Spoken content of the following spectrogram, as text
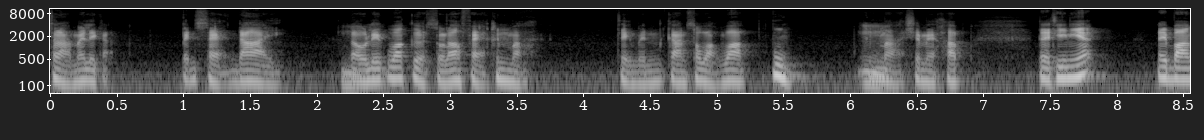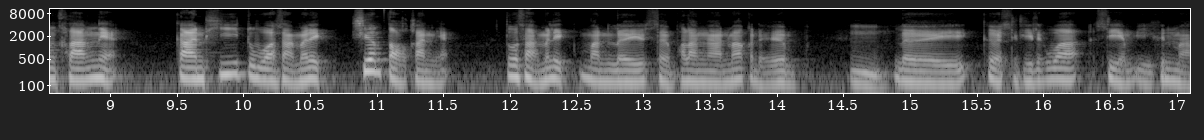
สนามแม่เหล็กอะเป็นแสงได้ เราเรียกว่าเกิดโซลาร์แฟร์ขึ้นมาจะเห็นเป็นการสว่างว่าบปุ่มขึ้นมาใช่ไหมครับ แต่ทีเนี้ยในบางครั้งเนี่ย การที่ตัวสนามแม่เหล็กเชื่อมต่อกันเนี่ย ตัวสนามแม่เหล็กมันเลยเสริมพลังงานมากกว่าเดิมอืมเลยเกิดสิ่งที่เรียกว่า CME ขึ้นมา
